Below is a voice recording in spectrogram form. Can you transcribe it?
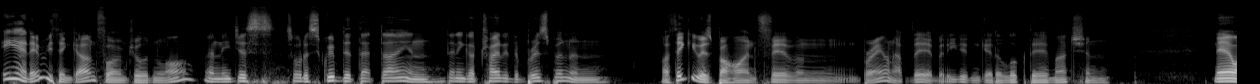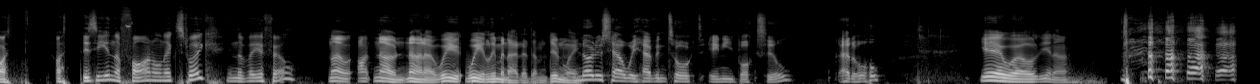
He had everything going for him, Jordan Lisle, and he just sort of squibbed it that day, and then he got traded to Brisbane, and I think he was behind Fev and Brown up there, but he didn't get a look there much. And now, I, th- I is he in the final next week in the VFL? No, I, no, no, no. We we eliminated them, didn't we? Notice how we haven't talked any Box Hill at all. Yeah, well, you know,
